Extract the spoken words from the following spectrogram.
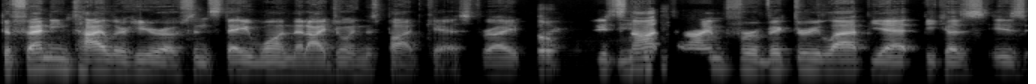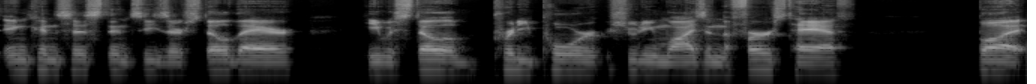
defending Tyler Herro since day one that I joined this podcast, right? It's mm-hmm. not time for a victory lap yet because his inconsistencies are still there. He was still pretty poor shooting wise in the first half, but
